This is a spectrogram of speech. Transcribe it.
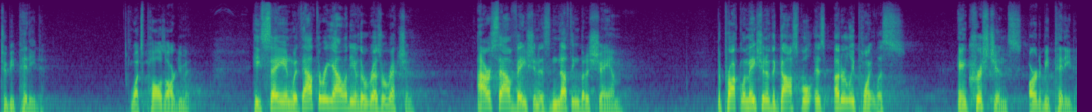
to be pitied. What's Paul's argument? He's saying, without the reality of the resurrection, our salvation is nothing but a sham. The proclamation of the gospel is utterly pointless, and Christians are to be pitied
